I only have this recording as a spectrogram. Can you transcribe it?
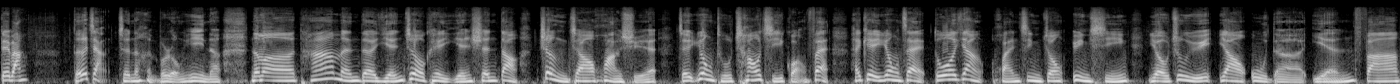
对吧？得奖真的很不容易呢。那么他们的研究可以延伸到正交化学，这用途超级广泛，还可以用在多样环境中运行，有助于药物的研发。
